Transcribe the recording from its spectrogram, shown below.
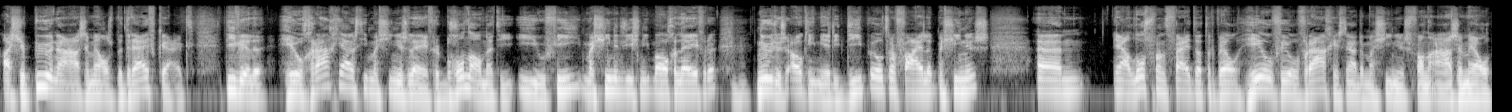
als je puur naar ASML als bedrijf kijkt... die willen heel graag juist die machines leveren. Het begon al met die EUV-machine die ze niet mogen leveren. Mm -hmm. Nu dus ook niet meer die deep ultraviolet machines. Um, ja, los van het feit dat er wel heel veel vraag is naar de machines van ASML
